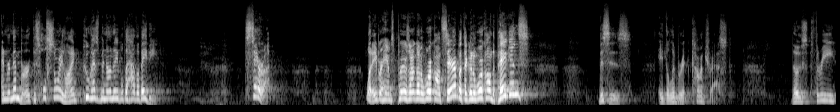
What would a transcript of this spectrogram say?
And remember, this whole storyline who has been unable to have a baby? Sarah. What, Abraham's prayers aren't going to work on Sarah, but they're going to work on the pagans? This is a deliberate contrast those three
